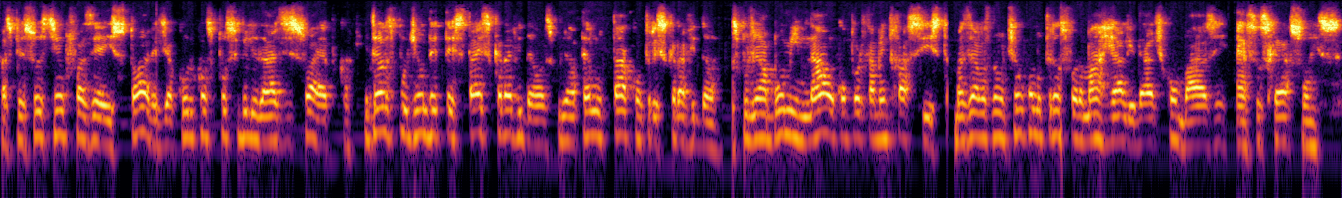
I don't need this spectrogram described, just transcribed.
As pessoas tinham que fazer a história de acordo com as possibilidades de sua época. Então elas podiam detestar a escravidão, elas podiam até lutar contra a escravidão, elas podiam abominar o comportamento racista, mas elas não tinham como transformar a realidade com base nessas reações.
